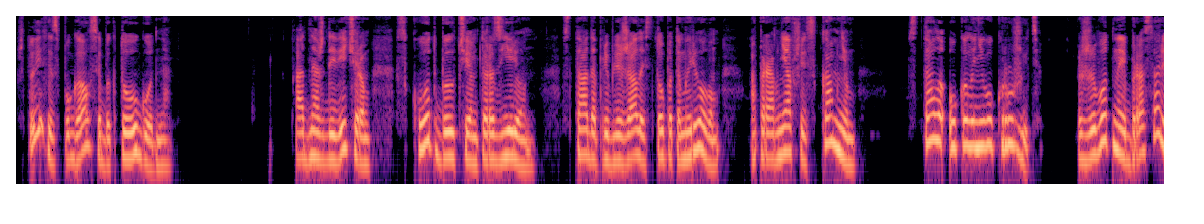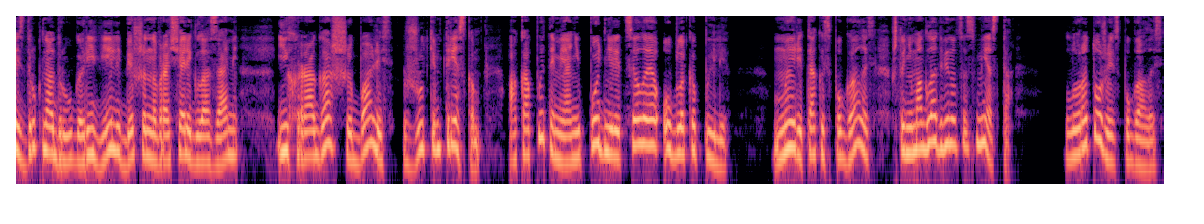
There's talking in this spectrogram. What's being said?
что их испугался бы кто угодно. Однажды вечером скот был чем-то разъярен. Стадо приближалось топотом и ревом, а, поравнявшись с камнем, стало около него кружить. Животные бросались друг на друга, ревели, бешено вращали глазами, их рога сшибались с жутким треском, а копытами они подняли целое облако пыли. Мэри так испугалась, что не могла двинуться с места — Лора тоже испугалась,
